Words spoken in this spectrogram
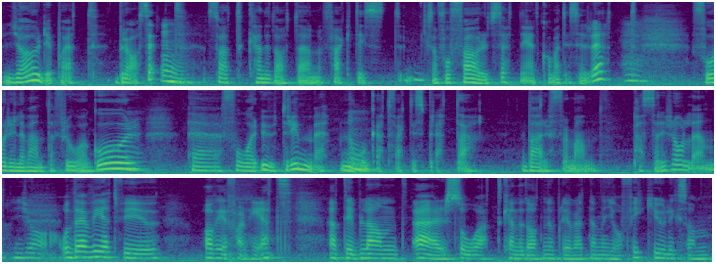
gör det på ett bra sätt. Mm. Så att kandidaten faktiskt liksom får förutsättningar att komma till sin rätt, Mm. får relevanta frågor, Mm. eh, får utrymme nog Mm. att faktiskt berätta varför man passar i rollen. Ja, och där vet vi ju av erfarenhet att det ibland är så att kandidaten upplever att Nej, men jag, fick ju liksom,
